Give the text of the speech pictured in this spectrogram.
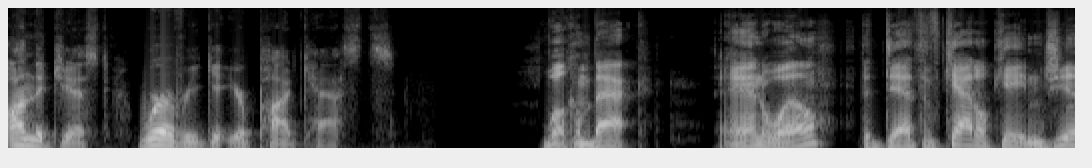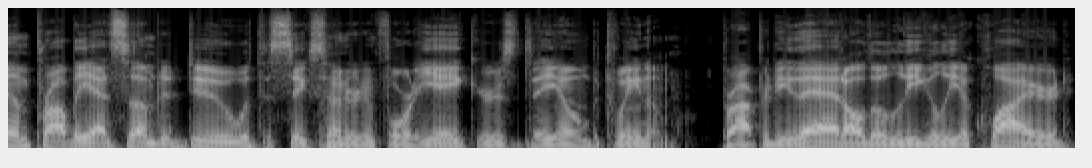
on The Gist, wherever you get your podcasts. Welcome back. And well, the death of Cattle Kate and Jim probably had something to do with the 640 acres they own between them. Property that, although legally acquired,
